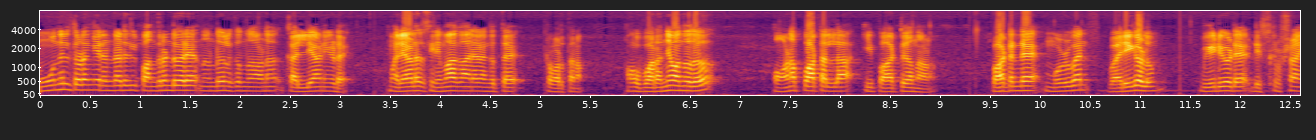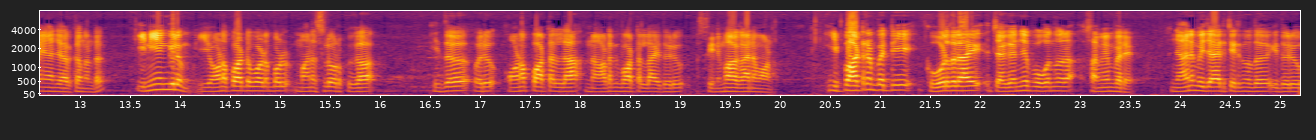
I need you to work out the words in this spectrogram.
മൂന്നിൽ തുടങ്ങി രണ്ടായിരത്തി പന്ത്രണ്ട് വരെ നീണ്ടു നിൽക്കുന്നതാണ് കല്യാണിയുടെ മലയാള സിനിമാ ഗാനരംഗത്തെ പ്രവർത്തനം. അപ്പോൾ പറഞ്ഞു വന്നത് ഓണപ്പാട്ടല്ല ഈ പാട്ട് എന്നാണ്. പാട്ടിന്റെ മുഴുവൻ വരികളും വീഡിയോയുടെ ഡിസ്ക്രിപ്ഷനായി ഞാൻ ചേർക്കുന്നുണ്ട്. ഇനിയെങ്കിലും ഈ ഓണപ്പാട്ട് പാടുമ്പോൾ മനസ്സിലോർക്കുക ഇത് ഒരു ഓണപ്പാട്ടല്ല നാടൻ പാട്ടല്ല ഇതൊരു സിനിമാ ഗാനമാണ്. ഈ പാട്ടിനെ പറ്റി കൂടുതലായി ചകഞ്ഞു പോകുന്ന സമയം വരെ ഞാനും വിചാരിച്ചിരുന്നത് ഇതൊരു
